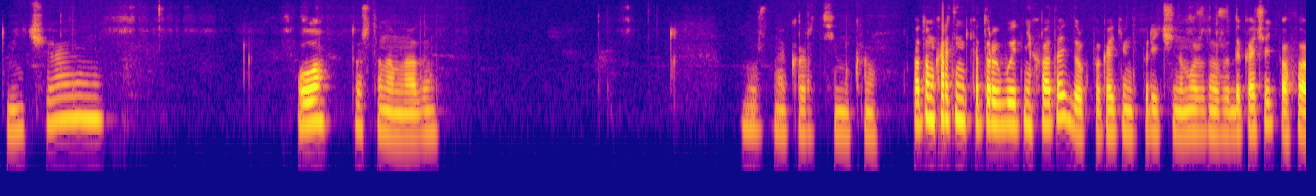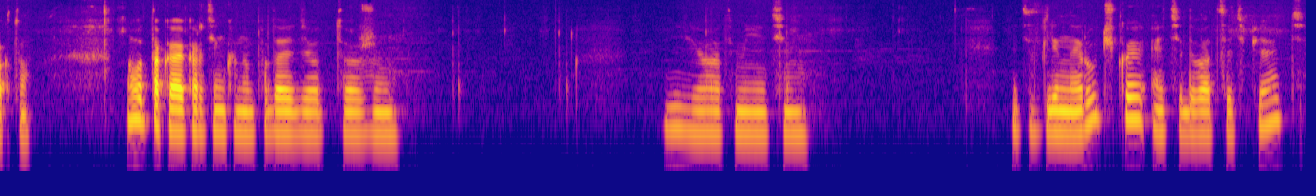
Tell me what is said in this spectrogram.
отмечаю. О, то, что нам надо. Нужная картинка. Потом картинки, которых будет не хватать вдруг по каким-то причинам, можно уже докачать по факту. Ну, вот такая картинка нам подойдет тоже. Ее отметим. Эти с длинной ручкой, эти 25.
